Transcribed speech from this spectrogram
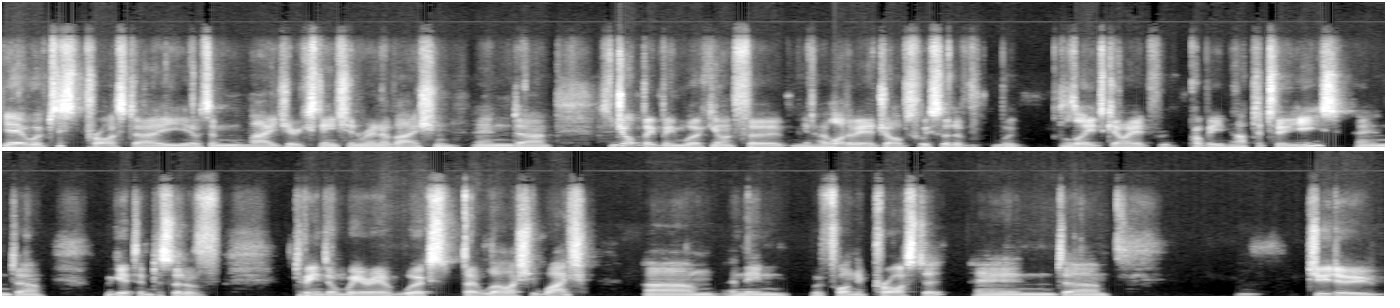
Yeah, we've just priced a it was a major extension renovation, and um, it's a job we've been working on for you know a lot of our jobs. We sort of we, leads go ahead for probably up to two years, and um, we get them to sort of depends on where our works they'll, they'll actually wait, um, and then we finally priced it, and um, due to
